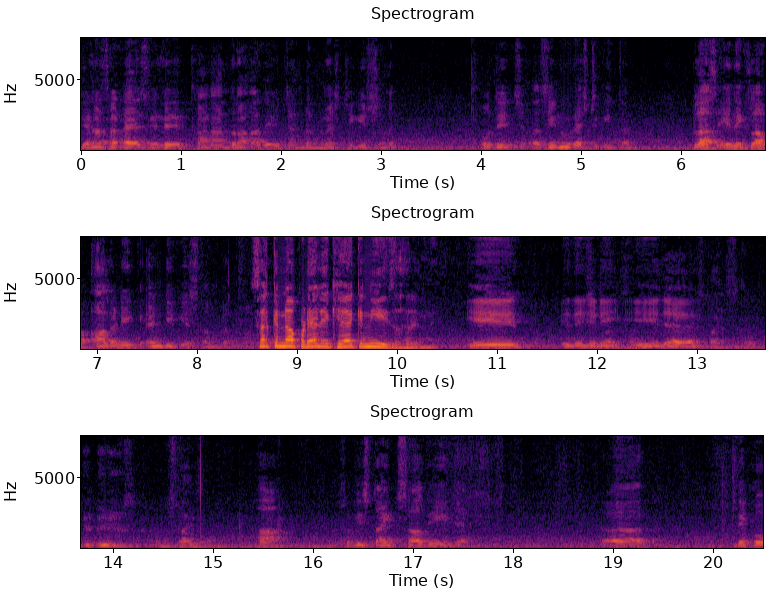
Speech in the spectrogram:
ਜਿਹੜਾ ਸਾਡਾ ਇਸ ਵੇਲੇ ਥਾਣਾ ਦੁਰਾਹਾ ਦੇ ਵਿੱਚ ਅੰਡਰ ਇਨਵੈਸਟੀਗੇਸ਼ਨ ਹੈ ਉਹਦੇ 'ਚ ਅਸੀਂ ਇਹਨੂੰ ਅਰੈਸਟ ਕੀਤਾ। ਪਲੱਸ ਇਹਦੇ ਖਿਲਾਫ ਆਲਰੇਡੀ ਇੱਕ ਐਨਡੀਪੀਐਸ ਦਾ ਮੁਕੱਦਮਾ ਸਰ ਕਿੰਨਾ ਪੜਿਆ ਲਿਖਿਆ ਹੈ ਕਿੰਨੀ ਏਜ ਹੈ ਸਰ ਇਹਨਾਂ ਦੀ ਇਹ ਇਹਦੀ ਜਿਹੜੀ ਏਜ ਹੈ 22 ਹਾਂ 26 27 ਸਾਲ ਦੀ ਏਜ ਹੈ। ਦੇਖੋ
